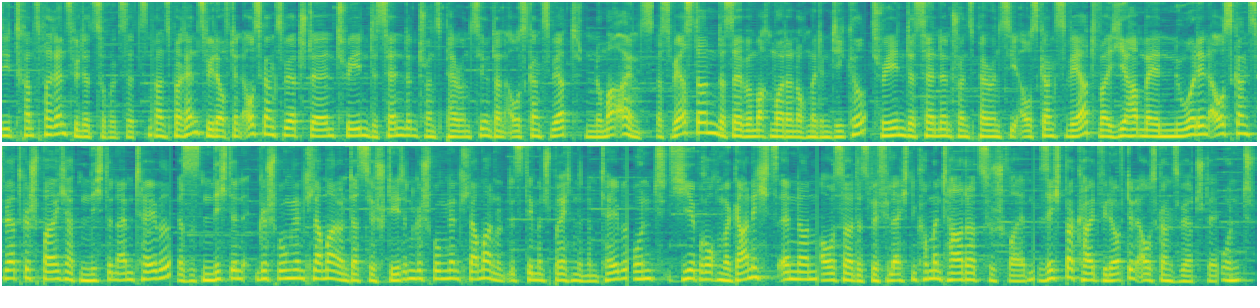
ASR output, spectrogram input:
die Transparenz wieder zurücksetzen. Transparenz wieder auf den Ausgangswert stellen, Tween, Descendant, Transparency und dann Ausgangswert Nummer 1. Das wär's dann. Dasselbe machen wir dann noch mit dem Decal. Tween, Descendant, Transparency, Ausgangswert, weil hier haben wir ja nur den Ausgangswert gespeichert, nicht in einem Table. Das ist nicht in geschwungenen Klammern und das hier steht in geschwungenen Klammern und ist dementsprechend in einem Table. Und hier brauchen wir gar nichts ändern, außer dass wir vielleicht einen Kommentar dazu schreiben. Sichtbarkeit wieder auf den Ausgangswert stellen. Und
